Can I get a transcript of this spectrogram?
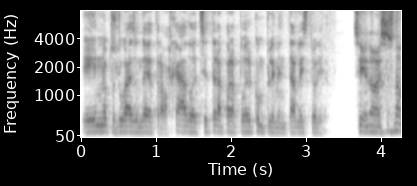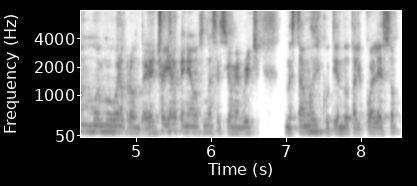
en otros lugares donde haya trabajado, etcétera, para poder complementar la historia? Sí, no, esa es una muy, muy buena pregunta. De hecho, ayer teníamos una sesión en Rich donde estábamos discutiendo tal cual eso.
